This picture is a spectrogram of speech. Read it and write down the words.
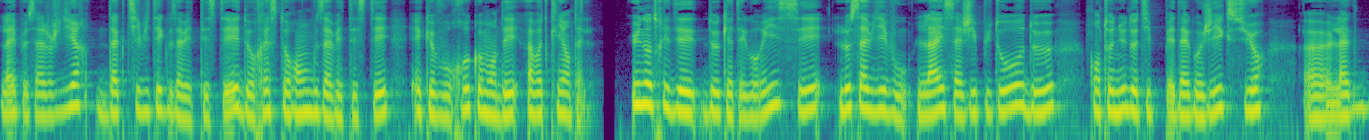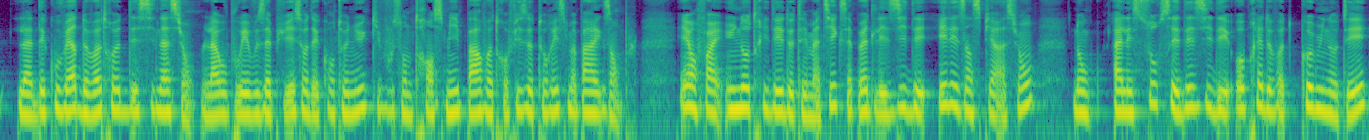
Là, il peut s'agir d'activités que vous avez testées, de restaurants que vous avez testés et que vous recommandez à votre clientèle. Une autre idée de catégorie, c'est le saviez-vous? Là, il s'agit plutôt de contenu de type pédagogique sur euh, la, découverte de votre destination. Là, vous pouvez vous appuyer sur des contenus qui vous sont transmis par votre office de tourisme, par exemple. Et enfin, une autre idée de thématique, ça peut être les idées et les inspirations. Donc, aller sourcer des idées auprès de votre communauté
